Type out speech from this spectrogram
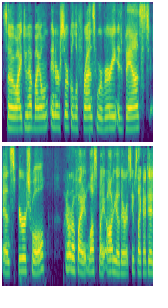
So I do have my own inner circle of friends who are very advanced and spiritual. I don't know if I lost my audio there. It seems like I did.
